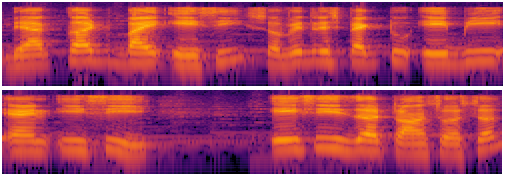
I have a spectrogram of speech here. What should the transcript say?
they are cut by AC so with respect to AB and EC AC is the transversal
